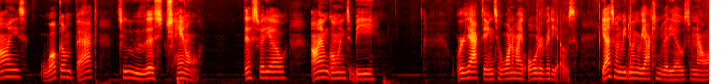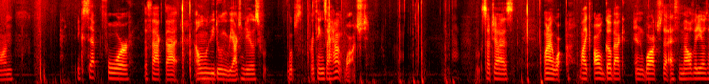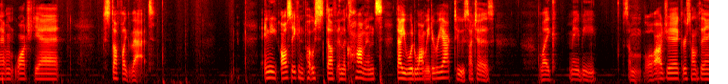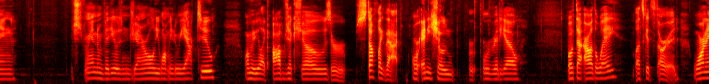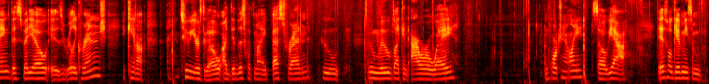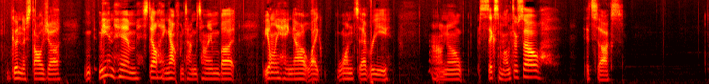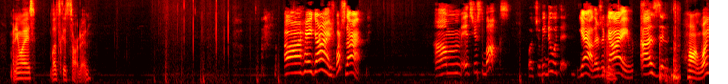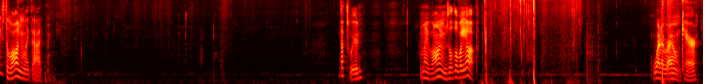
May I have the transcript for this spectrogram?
guys, welcome back to this channel. This video, I'm going to be reacting to one of my older videos. Yes, I'm going to be doing reaction videos from now on, except for the fact that I'll only be doing reaction videos for, whoops, for things I haven't watched. Such as when I like I'll go back and watch the SML videos I haven't watched yet, stuff like that. And you also you can post stuff in the comments that you would want me to react to, such as like maybe some logic or something, just random videos in general you want me to react to, or maybe like object shows or stuff like that, or any show or, or video. Both that out of the way, let's get started. Warning, this video is really cringe. It came out two years ago. I did this with my best friend who who moved like an hour away. Unfortunately. So yeah. This will give me some good nostalgia. M- me and him still hang out from time to time, but we only hang out like once every I don't know, six months or so. It sucks. But anyways, let's get started. Uh, hey guys, what's that? Um, it's just a box. What should we do with it? Yeah, there's a guy. As in, Huh, why is the volume like that? That's weird. My volume's all the way up. Whatever, I don't care.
